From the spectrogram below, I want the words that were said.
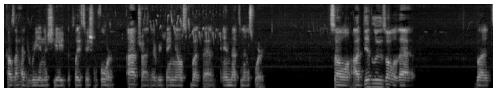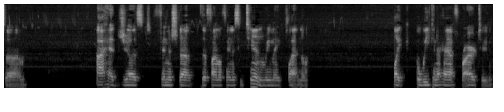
because I had to reinitiate the PlayStation 4. I tried everything else but that, and nothing else worked. So I did lose all of that, but um, I had just finished up the Final Fantasy X Remake Platinum like a week and a half prior to.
